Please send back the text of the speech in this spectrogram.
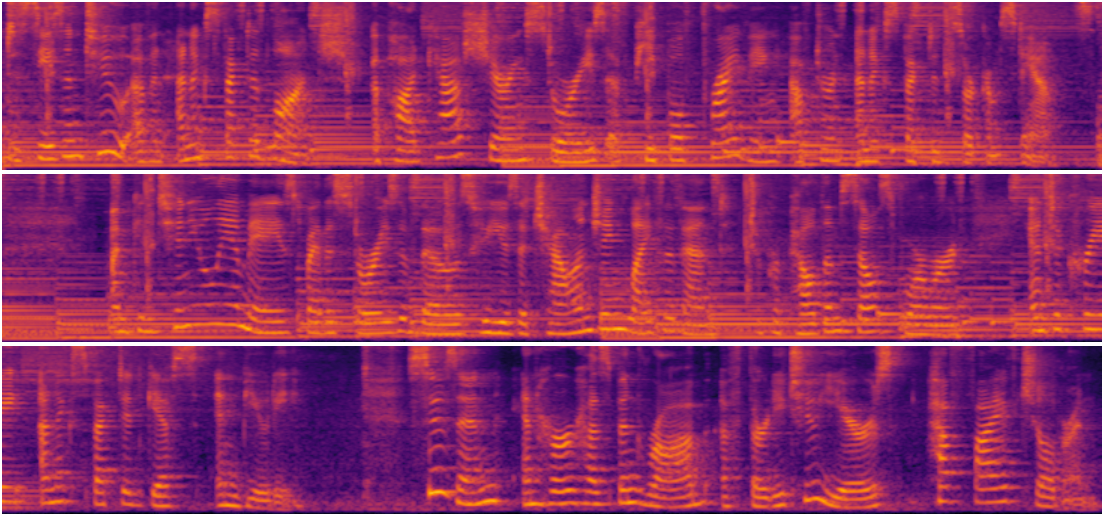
Welcome to season two of An Unexpected Launch, a podcast sharing stories of people thriving after an unexpected circumstance. I'm continually amazed by the stories of those who use a challenging life event to propel themselves forward and to create unexpected gifts and beauty. Susan and her husband Rob, of 32 years, have five children.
